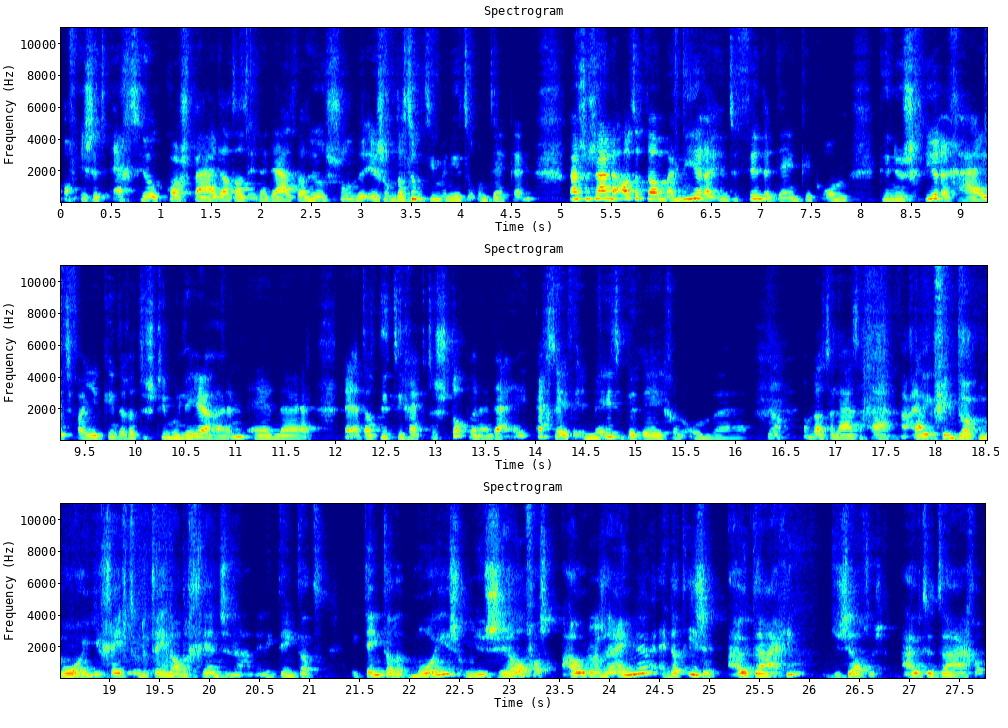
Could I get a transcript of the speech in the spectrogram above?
of is het echt heel kostbaar, dat dat inderdaad wel heel zonde is om dat op die manier te ontdekken. Maar zo zijn er altijd wel manieren in te vinden, denk ik, om de nieuwsgierigheid van je kinderen te stimuleren. En uh, nou ja, dat niet direct te stoppen en daar echt even in mee te bewegen om, uh, ja. om dat te laten gaan. Nou, en ik vind dat mooi. Je geeft er meteen al de grenzen aan. En ik denk dat, ik denk dat het mooi is om jezelf als ouder zijnde, en dat is een uitdaging, jezelf dus uit te dagen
